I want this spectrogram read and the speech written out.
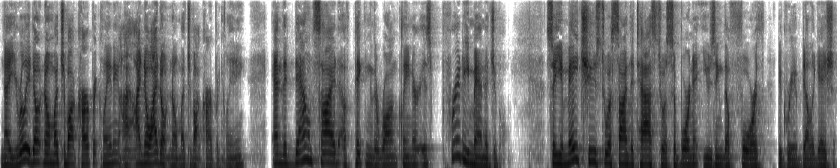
Now, you really don't know much about carpet cleaning. I, I know I don't know much about carpet cleaning. And the downside of picking the wrong cleaner is pretty manageable. So you may choose to assign the task to a subordinate using the fourth degree of delegation.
